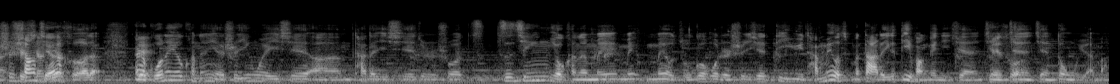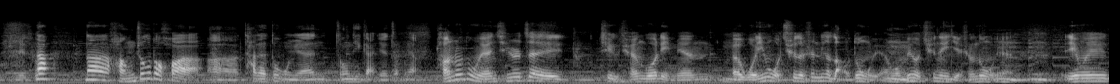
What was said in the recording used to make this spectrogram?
是相相结结合的，但是国内有可能也是因为一些嗯，它的一些就是说资资金有可能没没没有足够，或者是一些地域它没有这么大的一个地方给你建建建建动物园嘛。那那杭州的话啊、它的动物园总体感觉怎么样？杭州动物园其实在这个全国里面，呃，我因为我去的是那个老动物园，嗯我没有去那个野生动物园。嗯嗯，因为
